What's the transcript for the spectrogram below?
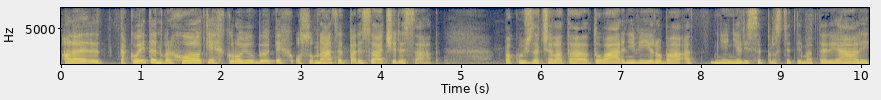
Ale takový ten vrchol těch krojů byl těch 1850-60 pak už začala ta tovární výroba a měnily se prostě ty materiály.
